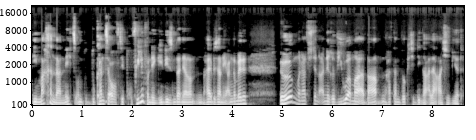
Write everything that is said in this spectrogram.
Die machen dann nichts und du kannst ja auch auf die Profile von denen gehen, die sind dann ja ein halbes Jahr nicht angemeldet. Irgendwann hat sich dann eine Reviewer mal erbarmt und hat dann wirklich die Dinge alle archiviert.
